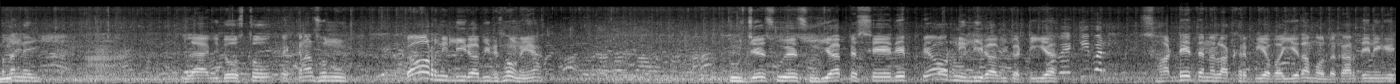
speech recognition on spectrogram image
ਪਤਾ ਨਹੀਂ ਲੈ ਵੀ ਦੋਸਤੋ, ਇੱਕ ਨਾ ਤੁਹਾਨੂੰ ਪਿਓਰ ਨੀਲੀ ਰਾਵੀ ਦਿਖਾਉਣੇ ਆ। ਦੂਜੇ ਸੂਏ ਸੂਈਆ ਪਿੱਛੇ ਦੇ ਪਿਓਰ ਨੀਲੀ ਰਾਵੀ ਕੱਟੀ ਆ। 3.5 ਲੱਖ ਰੁਪਈਆ ਬਾਈ ਇਹਦਾ ਮੁੱਲ ਕਰਦੇ ਨੇਗੇ।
